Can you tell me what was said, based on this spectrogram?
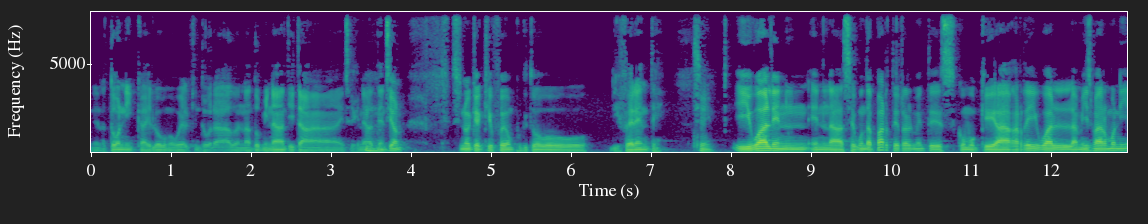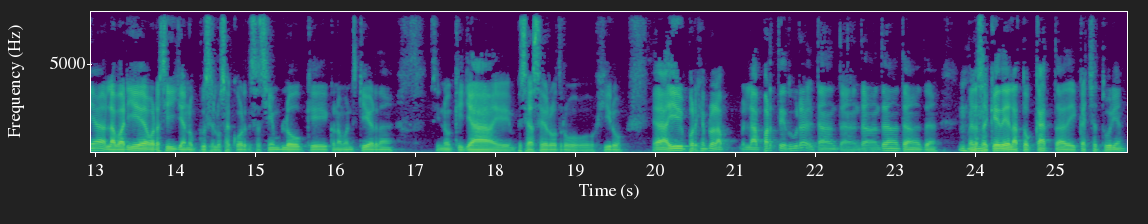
en la tónica y luego me voy al quinto grado, en la dominante y, ta, y se genera tensión, sino que aquí fue un poquito diferente. Sí. Y igual en, en la segunda parte, realmente es como que agarré igual la misma armonía, la varié, ahora sí, ya no puse los acordes así en bloque con la mano izquierda, sino que ya eh, empecé a hacer otro giro. Ahí, por ejemplo, la, la parte dura, el tan, tan, tan, tan, tan, tan, me la saqué de la tocata de Cachaturian.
